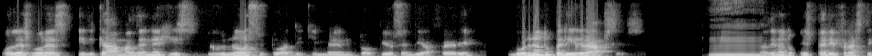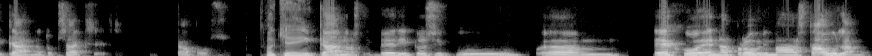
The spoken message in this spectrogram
πολλές φορές, ειδικά άμα δεν έχεις γνώση του αντικειμένου το οποίο σε ενδιαφέρει, μπορεί να το περιγράψεις. Δηλαδή, να το πεις περιφραστικά, να το ψάξεις κάπως. Okay. Τι κάνω στην περίπτωση που έχω ένα πρόβλημα στα ούλα μου.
